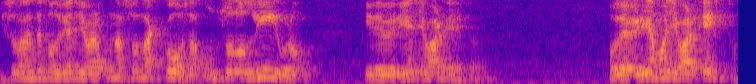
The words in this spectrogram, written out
y solamente podrían llevar una sola cosa, un solo libro, y deberían llevar esto, o deberíamos llevar esto.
